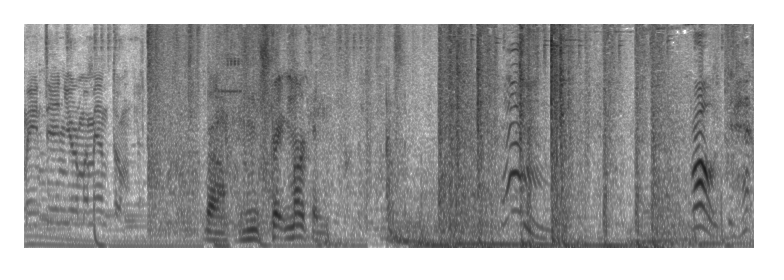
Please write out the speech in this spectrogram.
Maintain your momentum. Bro, I'm straight murking. Bro, the head,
